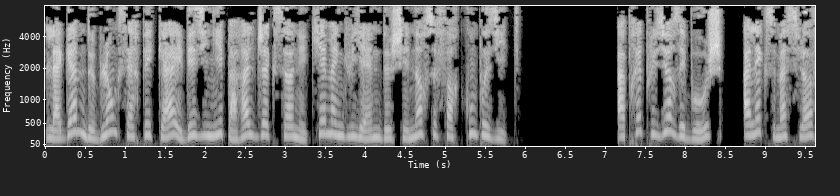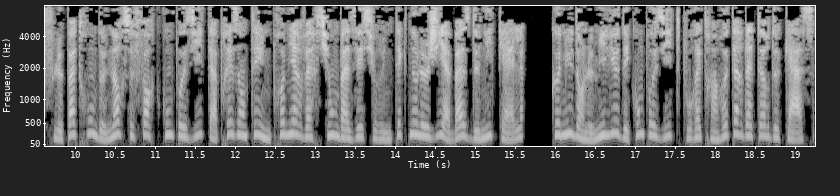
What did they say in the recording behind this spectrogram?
La gamme de Blanks RPK est désignée par Al Jackson et Kiem Nguyen de chez North Fork Composite. Après plusieurs ébauches, Alex Masloff le patron de North Fork Composite a présenté une première version basée sur une technologie à base de nickel, connue dans le milieu des composites pour être un retardateur de casse,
